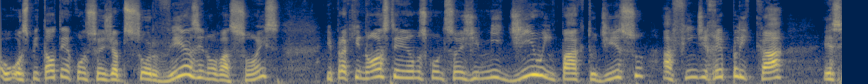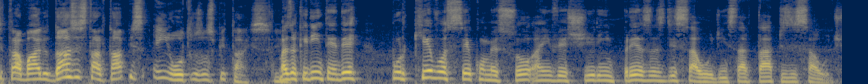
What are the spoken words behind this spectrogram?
o hospital tenha condições de absorver as inovações e para que nós tenhamos condições de medir o impacto disso a fim de replicar esse trabalho das startups em outros hospitais. Mas eu queria entender por que você começou a investir em empresas de saúde, em startups de saúde.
